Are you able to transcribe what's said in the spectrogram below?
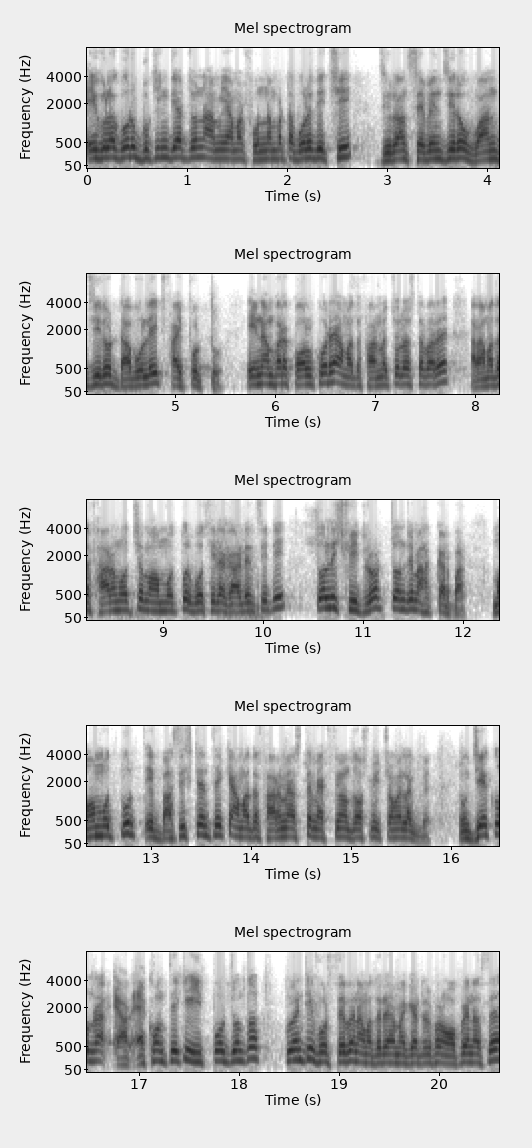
এইগুলো গরু বুকিং দেওয়ার জন্য আমি আমার ফোন নাম্বারটা বলে দিচ্ছি zero one seven zero one zero double eight five four two এই নাম্বারে কল করে আমাদের ফার্মে চলে আসতে পারে। আর আমাদের ফার্ম হচ্ছে মোহাম্মদপুর বসিরা গার্ডেন সিটি চল্লিশ feet road Chandrima Hakkar park Mohammadpur এই বাস স্ট্যান্ড থেকে আমাদের ফার্মে আসতে ম্যাক্সিমাম দশ মিনিট সময় লাগবে। এবং যে কোনো আর এখন থেকে ঈদ পর্যন্ত টোয়েন্টি ফোর সেভেন আমাদের ক্যাটেল ফার্ম ওপেন আছে।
